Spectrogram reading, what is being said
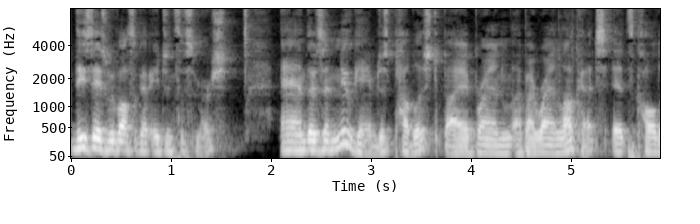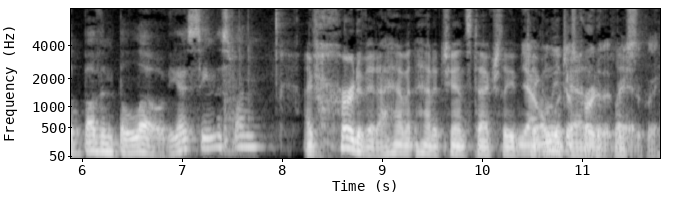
these days, we've also got Agents of Smersh, and there's a new game just published by Brian uh, by Ryan Laukat. It's called Above and Below. Have you guys seen this one? I've heard of it. I haven't had a chance to actually Yeah, take I've a only look just at heard it of it, play basically.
